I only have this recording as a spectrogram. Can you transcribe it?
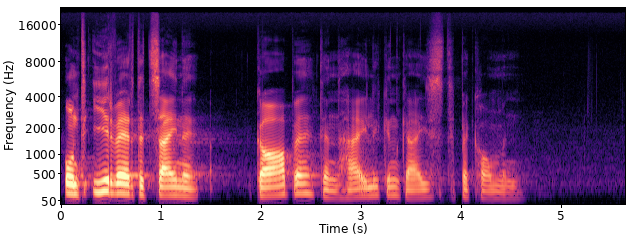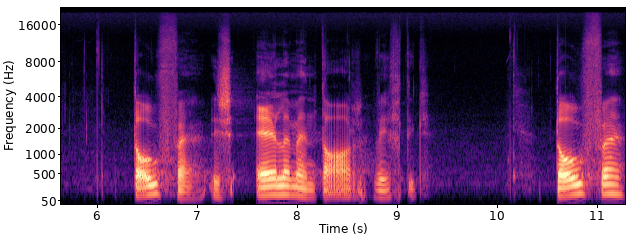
und ihr werdet seine Gabe, den Heiligen Geist, bekommen. Taufe ist elementar wichtig. Taufe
